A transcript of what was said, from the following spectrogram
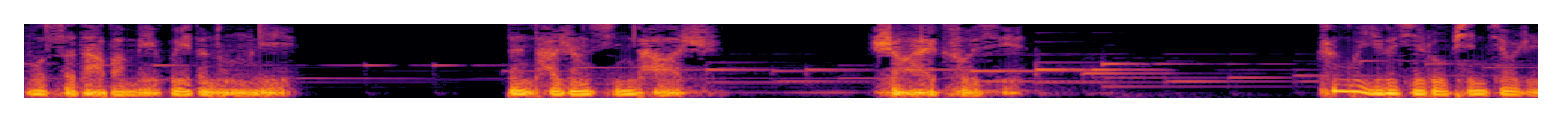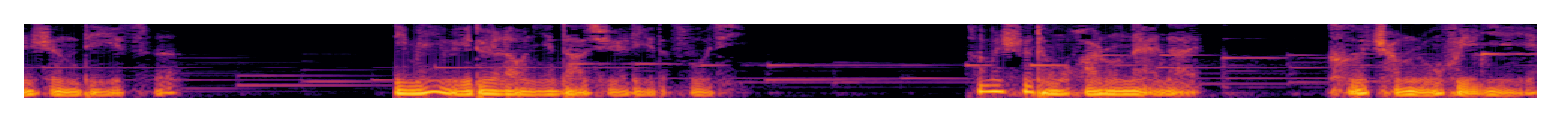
不似大把玫瑰的浓烈，但它让心踏实，让爱可见。看过一个纪录片叫《人生第一次》，里面有一对老年大学里的夫妻。他们是董华荣奶奶和程荣辉爷爷。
